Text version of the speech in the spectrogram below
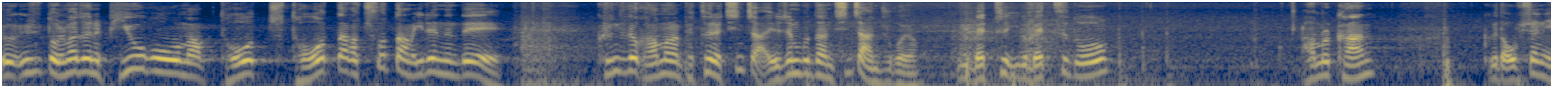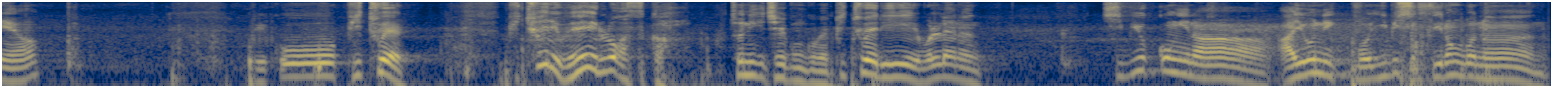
요즘 또 얼마 전에 비 오고 막 더워, 추- 더웠다가 추웠다 막 이랬는데 그런데도 가면은 배터리가 진짜 예전보다는 진짜 안 죽어요. 이 매트 이거 매트도 화물칸 그게 다 옵션이에요. 그리고 B12 B12이 왜 일로 갔을까? 전 이게 제일 궁금해. B12이 원래는 GB60이나 아이오닉 뭐 EB6 이런 거는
